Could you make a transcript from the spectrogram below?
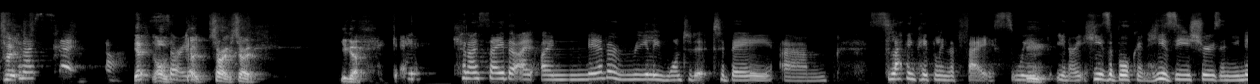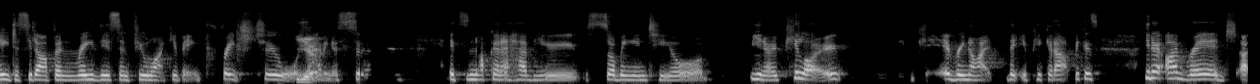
For, can I say? Oh, yeah. Oh, sorry. Go. Sorry. Sorry. You go. Can I say that I, I never really wanted it to be um, slapping people in the face with, mm. you know, here's a book and here's the issues and you need to sit up and read this and feel like you're being preached to or yeah. you're having a sermon. It's not going to have you sobbing into your, you know, pillow every night that you pick it up because you know i've read uh,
